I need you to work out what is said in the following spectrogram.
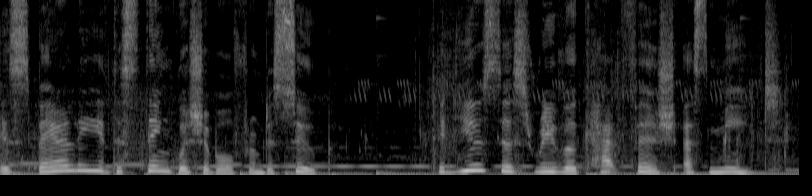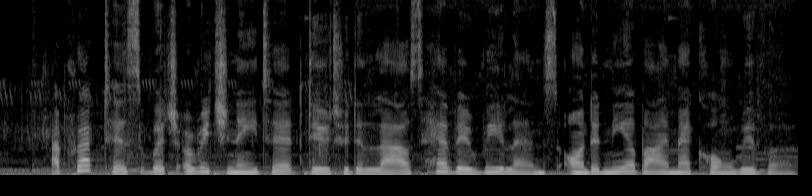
is barely distinguishable from the soup. It uses river catfish as meat, a practice which originated due to the Laos heavy reliance on the nearby Mekong River.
